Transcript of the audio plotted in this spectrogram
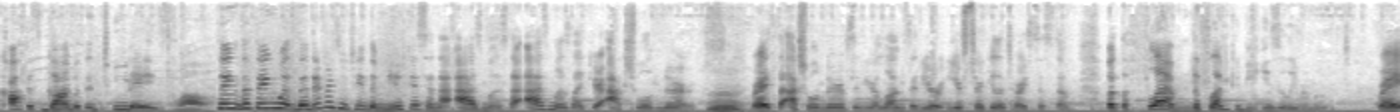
Cough is gone within two days. Wow. Thing the thing with the difference between the mucus and the asthma is the asthma is like your actual nerves, mm. right? It's the actual nerves in your lungs and your your circulatory system. But the phlegm, the phlegm can be easily removed, right?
